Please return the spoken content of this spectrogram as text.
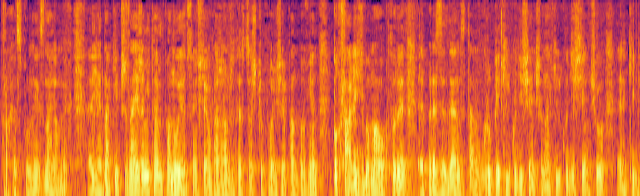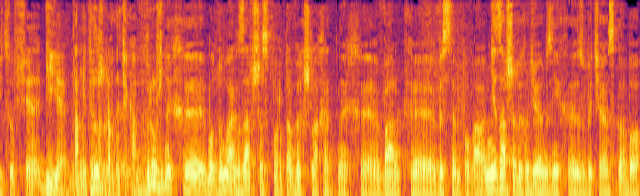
trochę wspólnych znajomych. Jednak i przyznaję, że mi to imponuje. W sensie uważam, że to jest coś, czym się pan powinien pochwalić, bo mało który prezydent tam w grupie kilkudziesięciu na kilkudziesięciu e, kibiców się bije. Dla mnie to jest naprawdę ciekawe. W różnych e, modułach zawsze sportowych, szlachetnych e, walk e, występowałem. Nie zawsze wychodziłem z nich e, zwycięsko, bo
